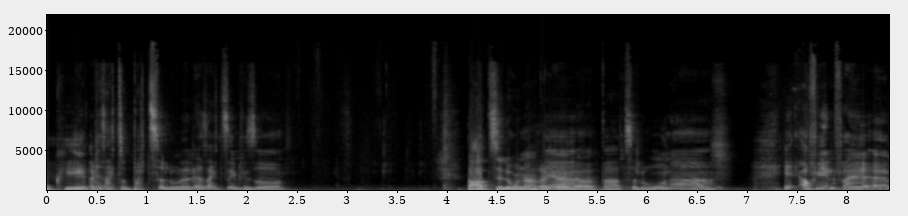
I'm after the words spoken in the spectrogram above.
Okay. Aber der sagt so Barcelona, der sagt es irgendwie so. Barcelona, sagt er, Ja, glaube Barcelona. Ja, auf jeden Fall,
